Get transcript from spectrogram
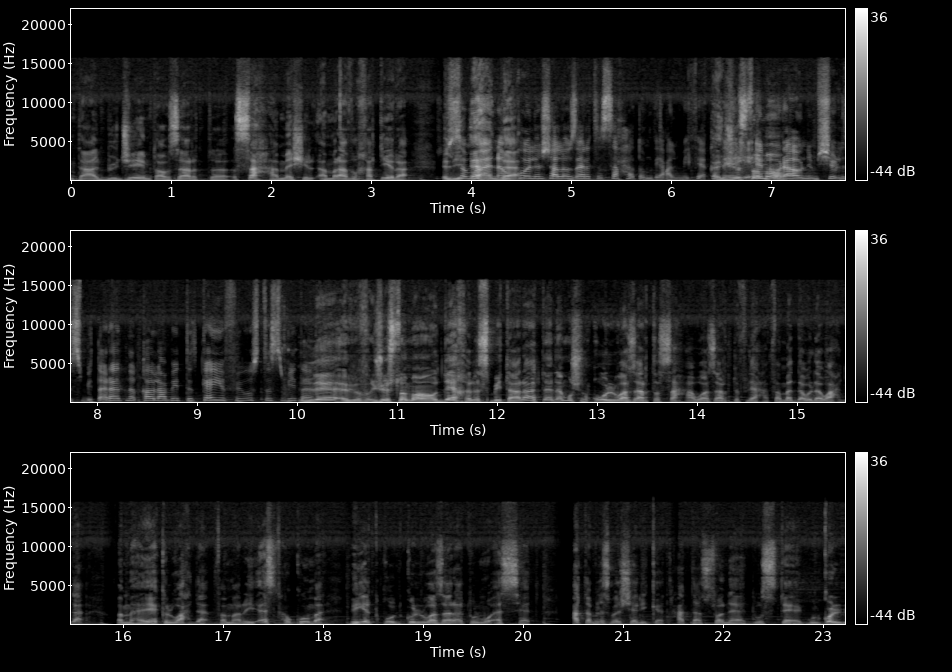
نتاع ال budget نتاع وزارة الصحة ماشي الأمراض الخطيرة اللي أنا نقول إن شاء الله وزارة الصحة تمضي على الميثاق لأنه راهو نمشيو للسبيطارات نلقاو العباد تتكيف في وسط السبيطار. لا justement داخل السبيطارات أنا مش نقول وزارة الصحة وزارة الفلاحة فما دولة واحدة فما هياكل واحدة فما رئاسة حكومة هي تقود كل الوزارات والمؤسسات حتى بالنسبة للشركات حتى السوناد والستاج والكل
